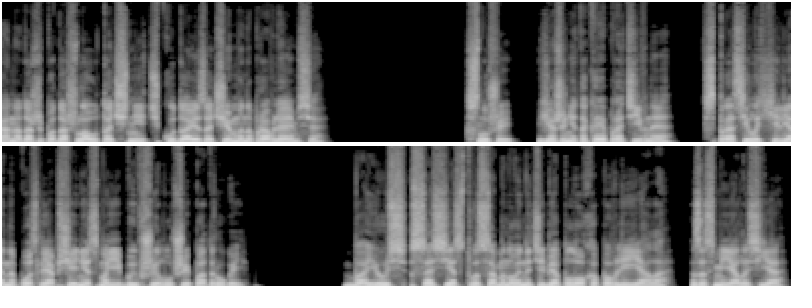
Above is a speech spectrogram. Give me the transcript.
Она даже подошла уточнить, куда и зачем мы направляемся. «Слушай, я же не такая противная?» — спросила Хелена после общения с моей бывшей лучшей подругой. «Боюсь, соседство со мной на тебя плохо повлияло», — засмеялась я.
